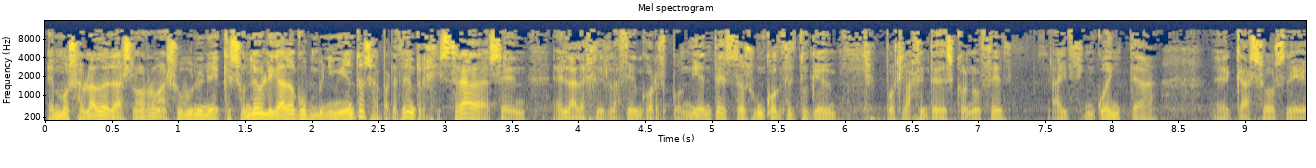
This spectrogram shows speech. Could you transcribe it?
hemos hablado de las normas UNE que son de obligado cumplimiento, se aparecen registradas en, la legislación correspondiente. Esto es un concepto que pues la gente desconoce. Hay 50 eh, casos de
